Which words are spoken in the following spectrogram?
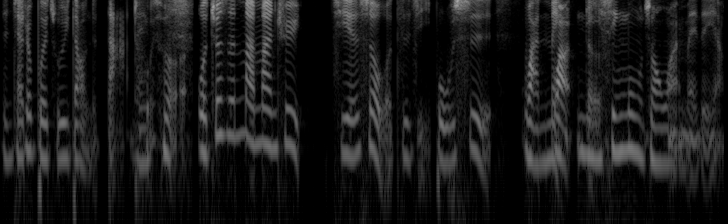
人家就不会注意到你的大腿。没。错，我就是慢慢去接受我自己不是完美的你，心目中完美的样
